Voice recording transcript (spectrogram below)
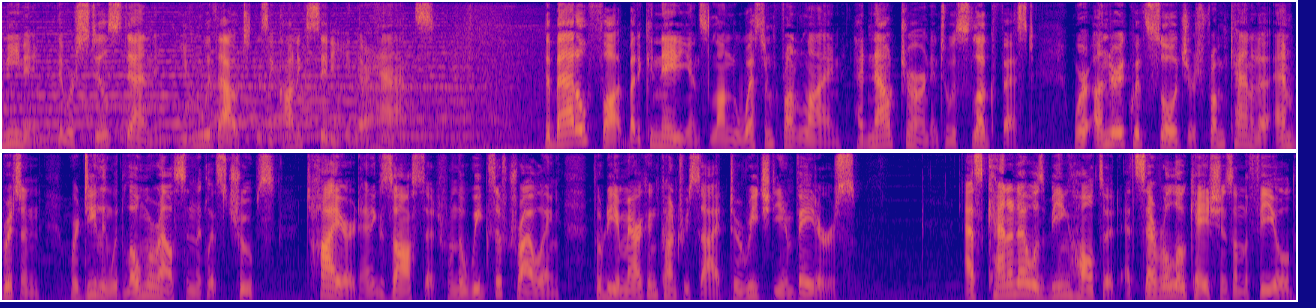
meaning that they were still standing even without this iconic city in their hands. The battle fought by the Canadians along the Western Front line had now turned into a slugfest, where under-equipped soldiers from Canada and Britain were dealing with low morale syndicalist troops, tired and exhausted from the weeks of traveling through the American countryside to reach the invaders. As Canada was being halted at several locations on the field,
